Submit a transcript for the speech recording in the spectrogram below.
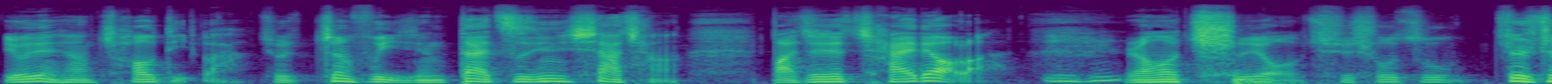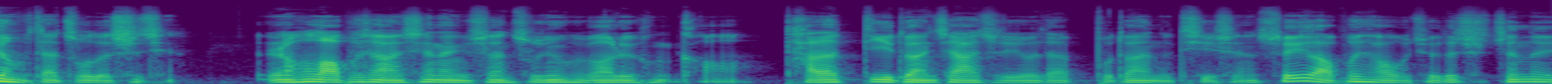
有点像抄底了，就政府已经带资金下场把这些拆掉了，嗯，然后持有去收租，这是政府在做的事情。然后老破小现在你算租金回报率很高，它的地段价值又在不断的提升，所以老破小我觉得是真的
